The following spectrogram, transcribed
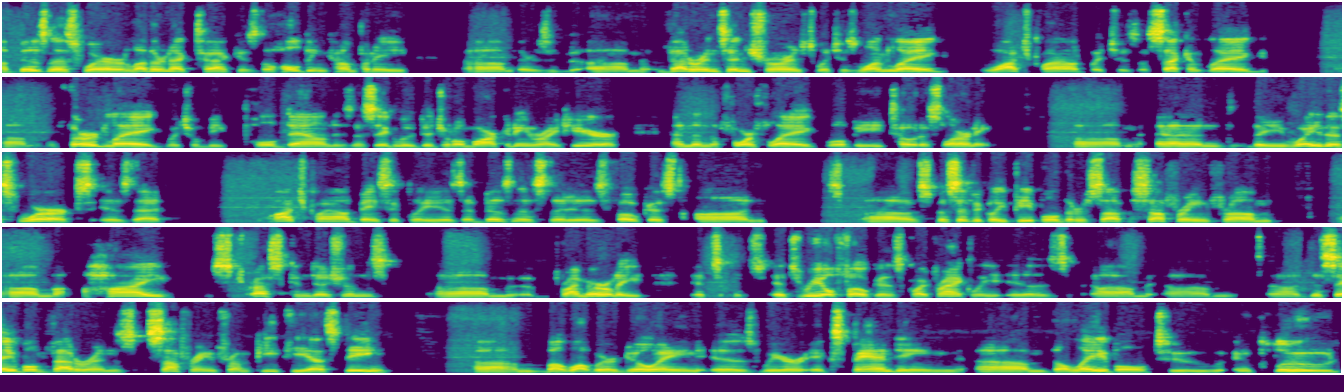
a business where Leatherneck Tech is the holding company. Um, there's um, Veterans Insurance, which is one leg, WatchCloud, which is a second leg. Um, third leg, which will be pulled down, is this Igloo Digital Marketing right here. And then the fourth leg will be Totus Learning. Um, and the way this works is that WatchCloud basically is a business that is focused on uh, specifically people that are su- suffering from um, high stress conditions. Um, primarily, its its its real focus, quite frankly, is um, um uh, disabled veterans suffering from PTSD. Um, but what we're doing is we're expanding um, the label to include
